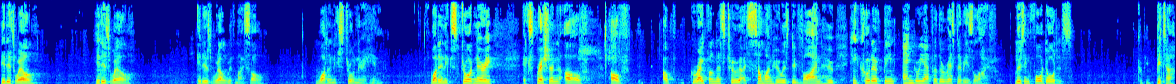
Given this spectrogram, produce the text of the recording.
It is well, it is well, it is well with my soul. What an extraordinary hymn. What an extraordinary expression of, of, of gratefulness to a, someone who is divine, who he could have been angry at for the rest of his life. Losing four daughters. Could be bitter,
